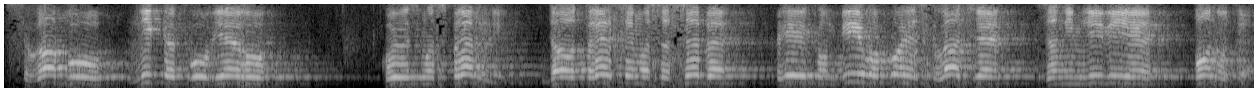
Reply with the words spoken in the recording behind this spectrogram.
slabu, nikakvu vjeru koju smo spremni da otresemo sa sebe prilikom bilo koje slađe, zanimljivije ponude.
